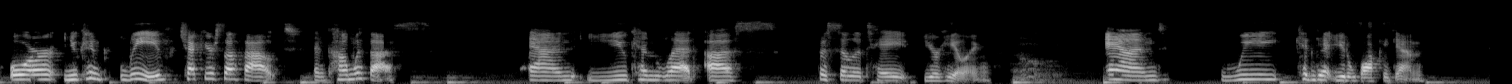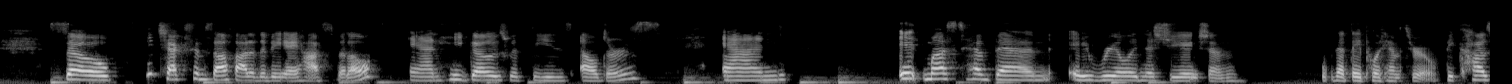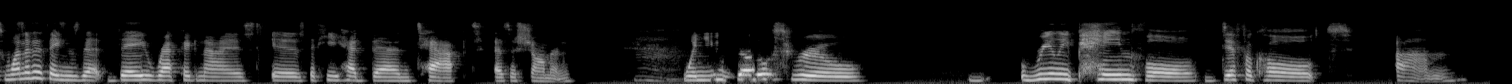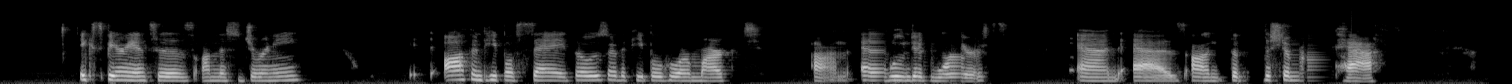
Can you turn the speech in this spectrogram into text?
Or you can leave, check yourself out, and come with us, and you can let us facilitate your healing. Oh. And we can get you to walk again. So he checks himself out of the VA hospital and he goes with these elders and it must have been a real initiation that they put him through because one of the things that they recognized is that he had been tapped as a shaman. Mm. When you go through really painful, difficult um, experiences on this journey, often people say those are the people who are marked um, as wounded warriors and as on the, the shaman path.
